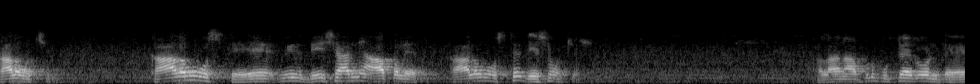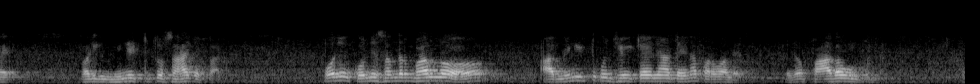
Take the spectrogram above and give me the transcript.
కాలం వచ్చింది. కాలం వస్తే మీరు దేశాన్ని ఆపలేరు. కాలం వస్తే దేశం వచ్చేస్తుంది. ఫలానా అప్పుడు పుట్టారు అంటే వాడికి మినిట్తో సహా చెప్పాలి. పోనీ కొన్ని సందర్భాల్లో ఆ మినిట్ కొంచెం ఇటైనా అటైనా పర్వాలేదు. ఏదో పాదం ఉంటుంది. ఆ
